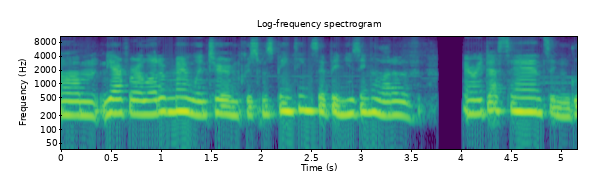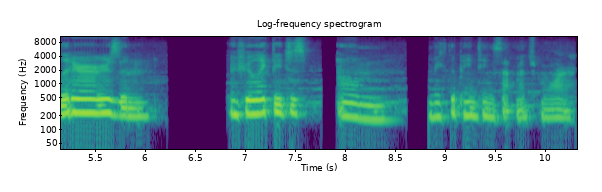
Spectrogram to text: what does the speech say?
Um, yeah, for a lot of my winter and Christmas paintings, I've been using a lot of iridescence and glitters and I feel like they just um make the paintings that much more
